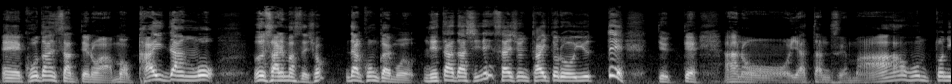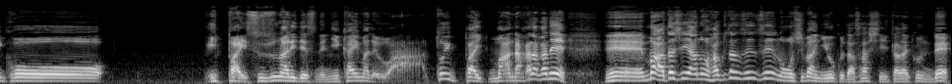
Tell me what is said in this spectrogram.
えー、講談師さんっていうのはもう階段を、うされますでしょ？だから今回もネタ出しね、最初にタイトルを言って、って言って、あのーやったんですが、まあ、本当にこう、いっぱい鈴なりですね。2階までわーっといっぱい。まあなかなかね、えー、まあ私、あの、白山先生のお芝居によく出させていただくんで、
